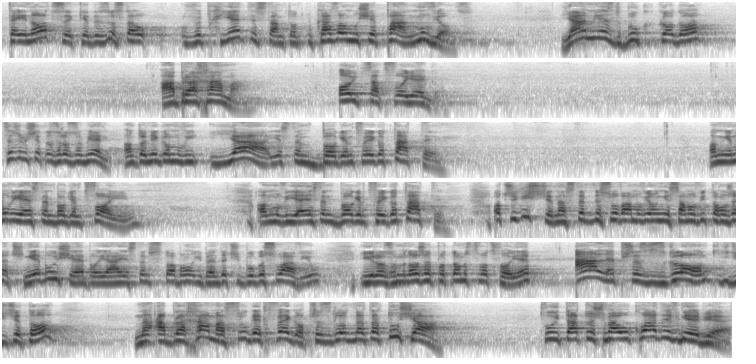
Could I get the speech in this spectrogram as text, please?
Tej nocy, kiedy został wypchnięty stamtąd, ukazał mu się Pan, mówiąc: Jam jest Bóg kogo? Abrahama, Ojca Twojego. Chcę, żebyście to zrozumieli. On do niego mówi: Ja jestem Bogiem Twojego taty. On nie mówi: Ja jestem Bogiem Twoim. On mówi: Ja jestem Bogiem Twojego taty. Oczywiście następne słowa mówią niesamowitą rzecz. Nie bój się, bo ja jestem z Tobą i będę Ci błogosławił i rozmnożę potomstwo Twoje, ale przez wzgląd, widzicie to? Na Abrahama, sługę Twego, przez wzgląd na tatusia. Twój tatuś ma układy w niebie.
